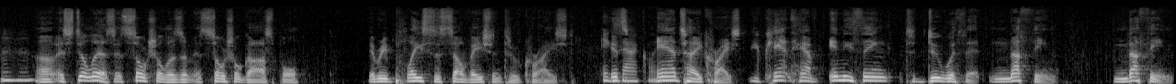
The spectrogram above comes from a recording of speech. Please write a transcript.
Mm-hmm. Uh, it still is. It's socialism. It's social gospel. It replaces salvation through Christ. Exactly. It's antichrist. You can't have anything to do with it. Nothing. Nothing.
